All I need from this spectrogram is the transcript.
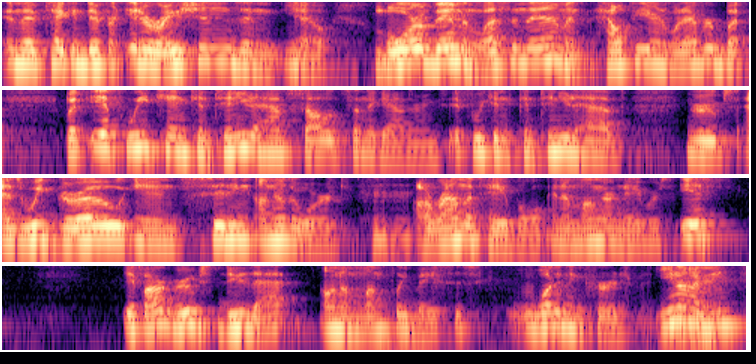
and they've taken different iterations, and you Yeah. know more of them and less in them, and healthier and whatever. But but if we can continue to have solid Sunday gatherings, if we can continue to have groups as we grow in sitting under the Word around the table and among our neighbors, if if our groups do that on a monthly basis, what an encouragement! You know what I mean?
